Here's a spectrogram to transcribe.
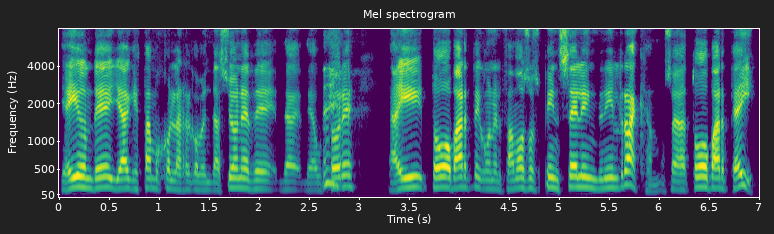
Y ahí donde, ya que estamos con las recomendaciones de, de autores, ahí todo parte con el famoso spin selling de Neil Rackham, o sea, todo parte ahí.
